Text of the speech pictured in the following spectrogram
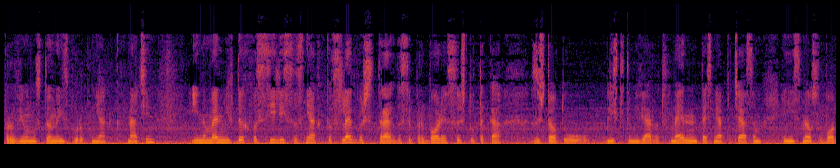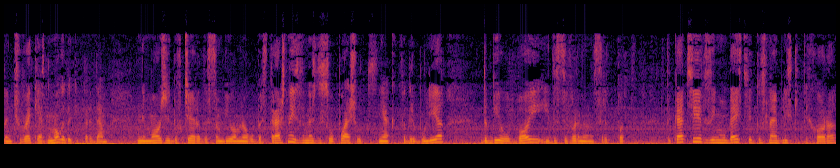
правилността на избора по някакъв начин и на мен ми вдъхва сили с някакъв следващ страх да се преборя също така, защото близките ми вярват в мен, те смятат, че аз съм един смел, свободен човек и аз не мога да ги предам. Не може до вчера да съм била много безстрашна, изведнъж да се оплаша от някаква дреболия, да бия отбой и да се върна насред път. Така че взаимодействието с най-близките хора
